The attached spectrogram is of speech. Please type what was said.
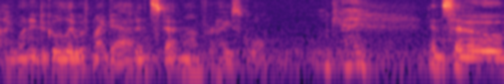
I wanted to go live with my dad and stepmom for high school. Okay. And so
